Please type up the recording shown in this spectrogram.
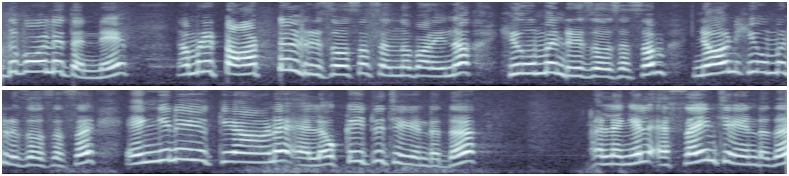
അതുപോലെ തന്നെ നമ്മുടെ ടോട്ടൽ റിസോഴ്സസ് എന്ന് പറയുന്ന ഹ്യൂമൻ റിസോഴ്സസും നോൺ ഹ്യൂമൻ റിസോഴ്സസ് എങ്ങനെയൊക്കെയാണ് അലോക്കേറ്റ് ചെയ്യേണ്ടത് അല്ലെങ്കിൽ അസൈൻ ചെയ്യേണ്ടത്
